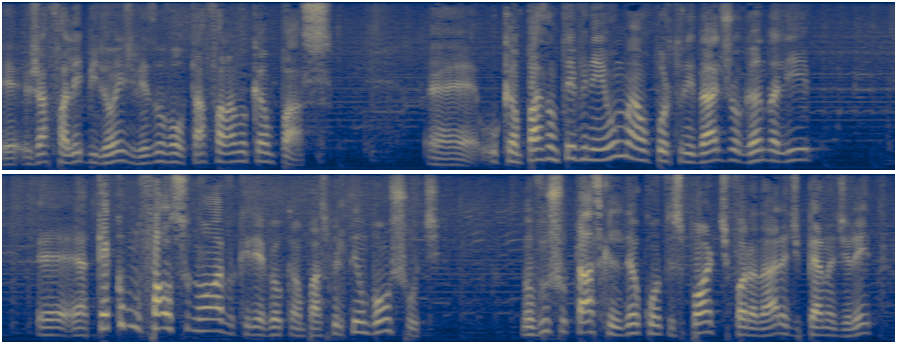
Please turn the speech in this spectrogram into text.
É, Eu já falei bilhões de vezes, vou voltar a falar no Campas. É, o Campas não teve nenhuma oportunidade jogando ali. é, até como um falso 9 eu queria ver o Campas, porque ele tem um bom chute. Não viu o chutaço que ele deu contra o esporte, fora da área, de perna direita?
